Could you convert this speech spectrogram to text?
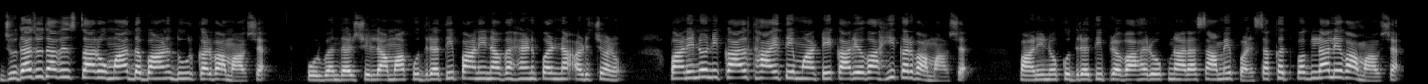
જુદા જુદા વિસ્તારોમાં દબાણ દૂર કરવામાં આવશે. પોરબંદર જિલ્લામાં કુદરતી પાણીના વહેણ પરના અડચણો, પાણીનો નિકાલ થાય તે માટે કાર્યવાહી કરવામાં આવશે. પાણીનો કુદરતી પ્રવાહ રોકનારા સામે પણ સખત પગલાં લેવામાં આવશે,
